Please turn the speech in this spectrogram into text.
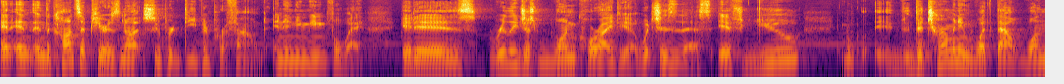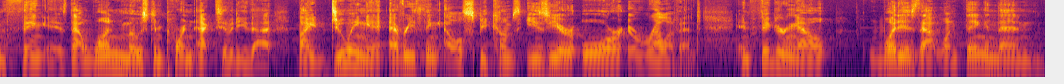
and, and and the concept here is not super deep and profound in any meaningful way. It is really just one core idea which is this. If you determining what that one thing is, that one most important activity that by doing it, everything else becomes easier or irrelevant, and figuring out what is that one thing and then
